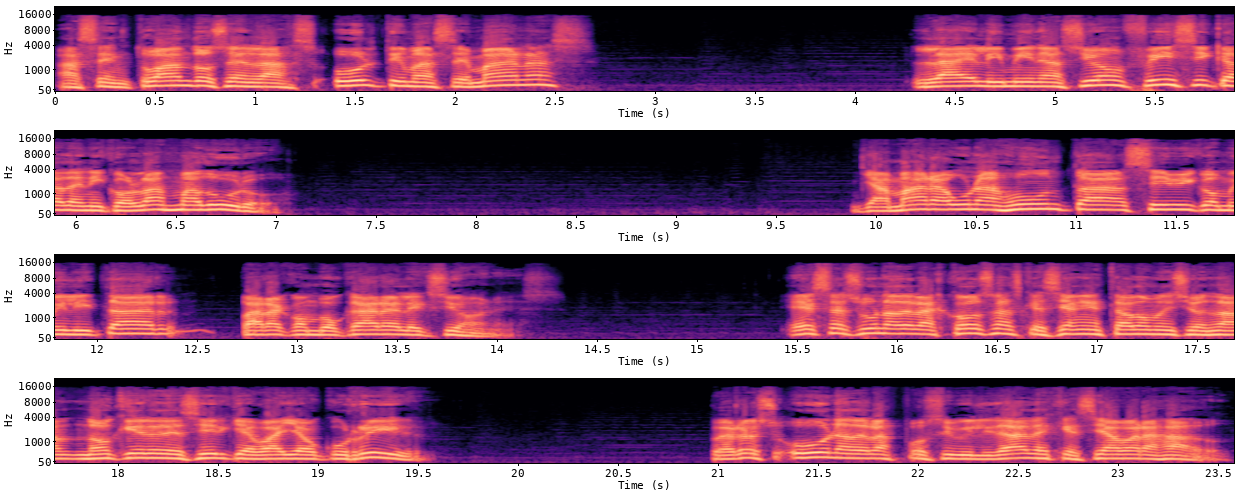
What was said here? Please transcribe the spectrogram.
acentuándose en las últimas semanas, la eliminación física de Nicolás Maduro. Llamar a una junta cívico-militar para convocar elecciones. Esa es una de las cosas que se han estado mencionando. No quiere decir que vaya a ocurrir pero es una de las posibilidades que se ha barajado.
